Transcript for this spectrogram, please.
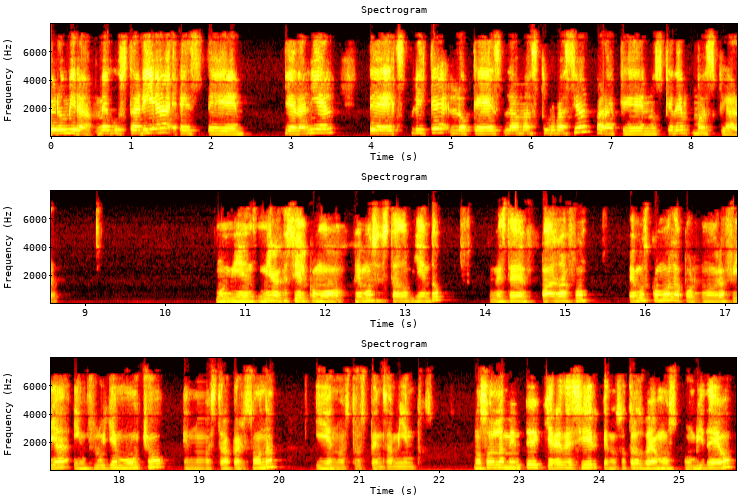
Pero mira, me gustaría este, que Daniel te explique lo que es la masturbación para que nos quede más claro. Muy bien, mira, Jaciel, como hemos estado viendo en este párrafo, vemos cómo la pornografía influye mucho en nuestra persona y en nuestros pensamientos. No solamente quiere decir que nosotros veamos un video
